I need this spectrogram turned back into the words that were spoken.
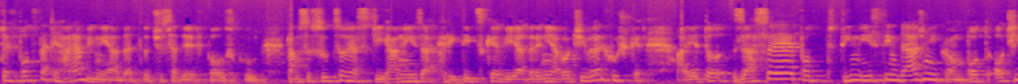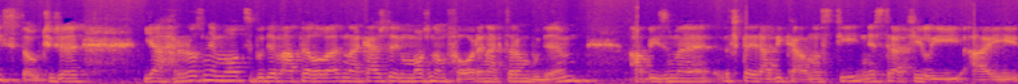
to je v podstate harabiniada, to, čo sa deje v Polsku. Tam sú sudcovia stíhaní za kritické vyjadrenia voči verchuške. A je to zase pod tým istým dážnikom, pod očistou. Čiže ja hrozne moc budem apelovať na každej možnom fóre, na ktorom budem, aby sme v tej radikálnosti nestratili aj e,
